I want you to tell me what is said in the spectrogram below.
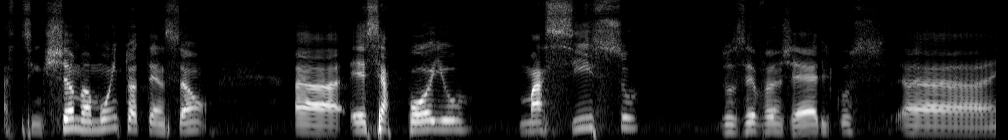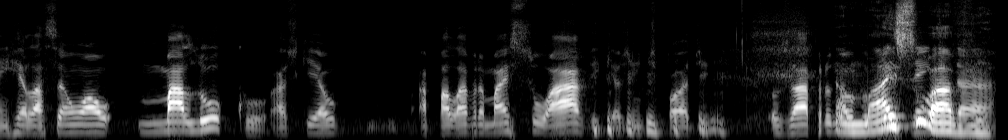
assim, chama muito a atenção uh, esse apoio maciço dos evangélicos uh, em relação ao maluco, acho que é o, a palavra mais suave que a gente pode usar para o novo mais suave, da,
